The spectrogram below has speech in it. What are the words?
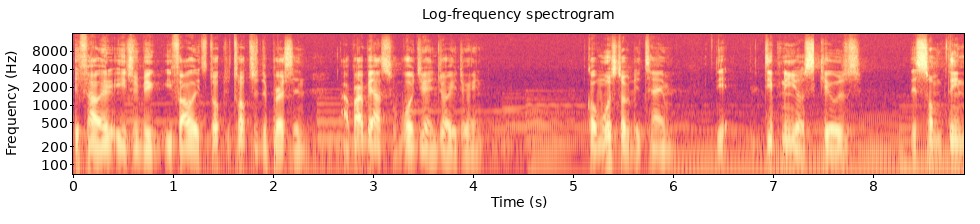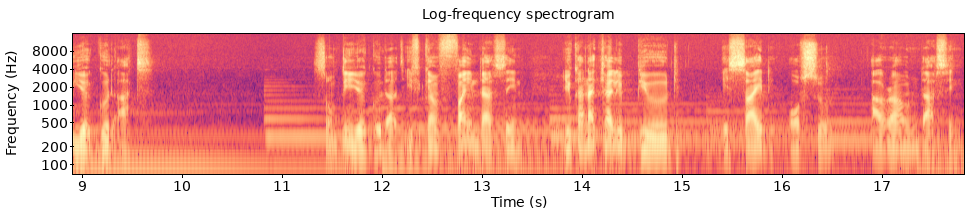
if I were it would be if I were to talk to talk to the person, I'll probably ask, "What do you enjoy doing?" Because most of the time, the deepening your skills, there's something you're good at. Something you're good at. If you can find that thing, you can actually build a side hustle around that thing.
